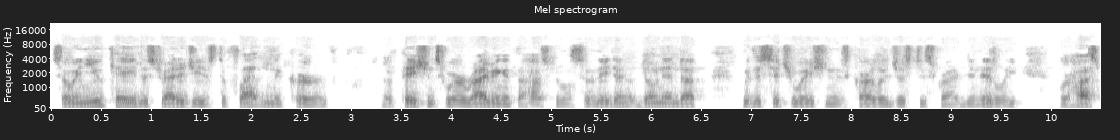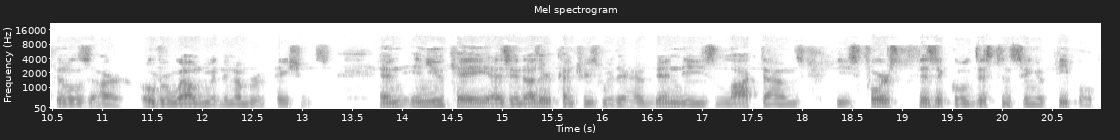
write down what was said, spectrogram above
So in UK, the strategy is to flatten the curve of patients who are arriving at the hospital so they don't, don't end up with the situation as Carla just described in Italy, where hospitals are overwhelmed with the number of patients. And in UK, as in other countries where there have been these lockdowns, these forced physical distancing of people,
